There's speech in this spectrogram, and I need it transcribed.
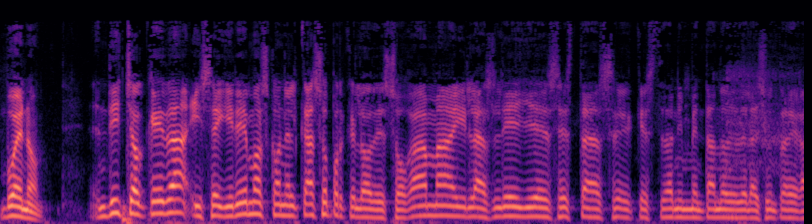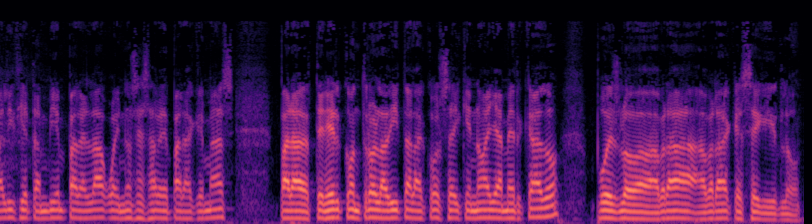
Bueno, Dicho queda y seguiremos con el caso porque lo de Sogama y las leyes estas eh, que están inventando desde la Junta de Galicia también para el agua y no se sabe para qué más, para tener controladita la cosa y que no haya mercado, pues lo habrá, habrá que seguirlo.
